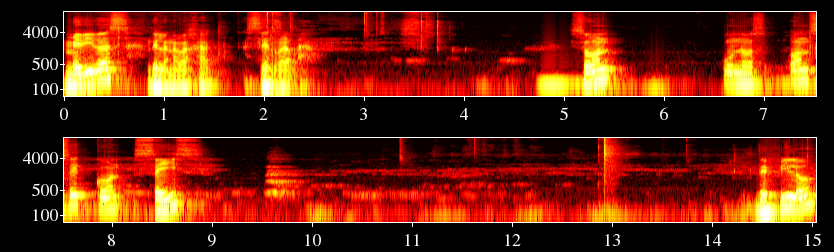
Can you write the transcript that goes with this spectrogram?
Medidas de la navaja cerrada. Son unos 11,6 de filo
